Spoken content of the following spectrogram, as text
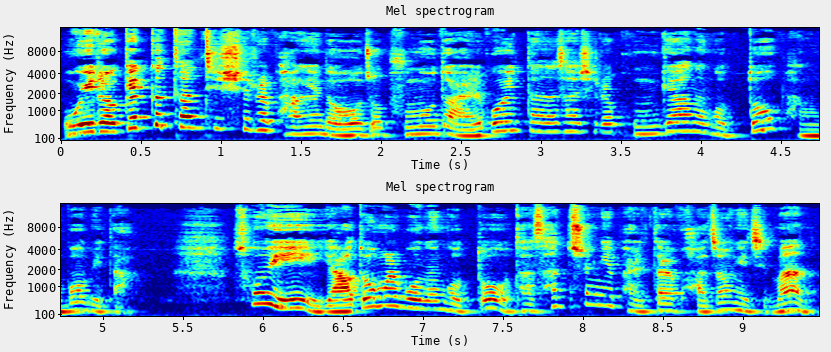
오히려 깨끗한 티슈를 방에 넣어줘 부모도 알고 있다는 사실을 공개하는 것도 방법이다. 소위 야동을 보는 것도 다 사춘기 발달 과정이지만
